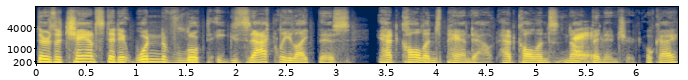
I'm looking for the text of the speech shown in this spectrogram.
There's a chance that it wouldn't have looked exactly like this had Collins panned out, had Collins not Right. been injured. Okay.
